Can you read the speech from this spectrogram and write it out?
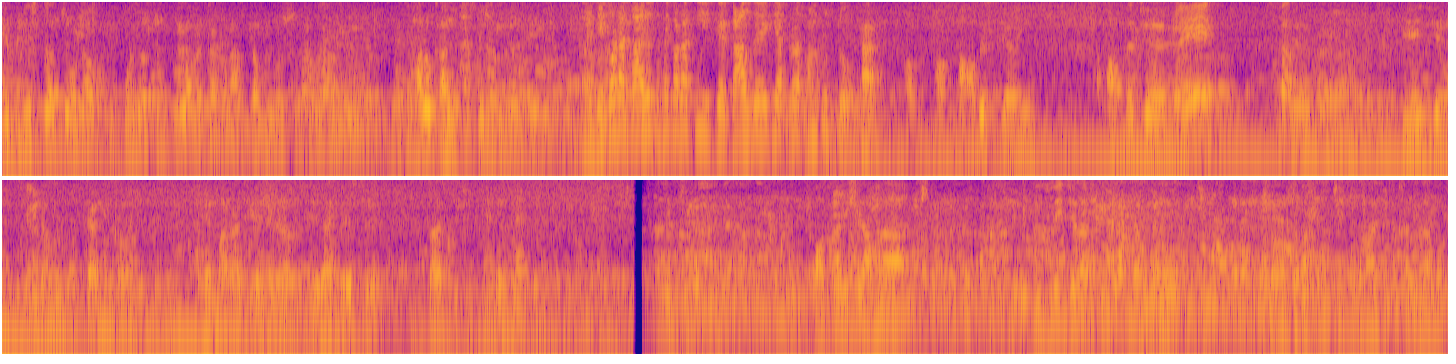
যে ব্রিজটা হচ্ছে ওটাও পরিদর্শন করলাম একটা রাস্তা পরিদর্শন করলাম। ভালো কাজ হচ্ছে। মানে যে কটা কাজ হচ্ছে সে কটা কি কাজ দেখে কি আপনারা সন্তুষ্ট? হ্যাঁ আম- আম- আমাদের স্টিয়ারিং আমাদের যে ডিএইচি এবং পিডব্লিউ স্ট্যান্ডিং কমিটি মেম্বার আজকে এরা বিভাগে এসেছিলেন তারা খুশি। ছ তারিখে আমরা হুগলি জেলার থেকে একটা বড় জনসভা করছি জমায়েত খালি নামক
